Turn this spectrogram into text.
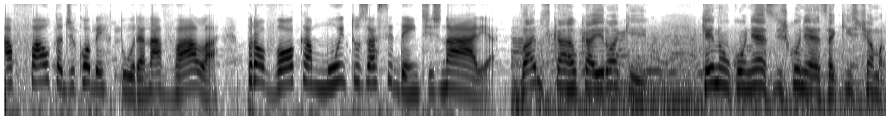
a falta de cobertura na vala provoca muitos acidentes na área. Vários carros caíram aqui. Quem não conhece, desconhece. Aqui se chama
